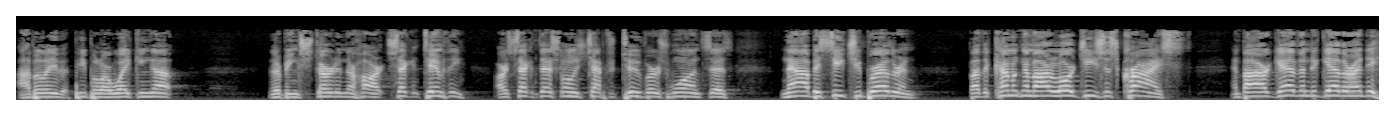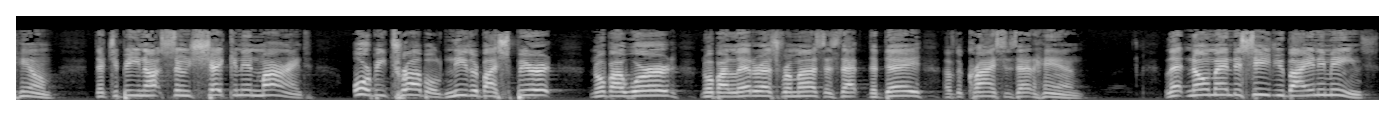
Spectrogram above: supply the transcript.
I believe it. People are waking up. They're being stirred in their heart. Second Timothy, or Second Thessalonians chapter 2, verse 1 says, now I beseech you, brethren, by the coming of our Lord Jesus Christ, and by our gathering together unto him, that you be not soon shaken in mind, or be troubled, neither by spirit, nor by word, nor by letter as from us, as that the day of the Christ is at hand. Let no man deceive you by any means,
